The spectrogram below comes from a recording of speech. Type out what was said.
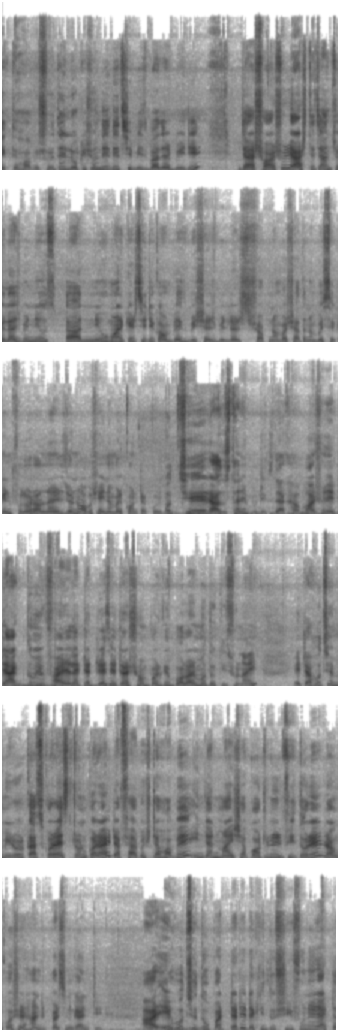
দেখতে হবে। শুরুতেই লোকেশন দিয়ে দিচ্ছি বীজবাজার বিডি যারা সরাসরি আসতে চান, চলে আসবেন news new market city complex, Biswas builders, shop number সাতানব্বই সেকেন্ড ফ্লোর অনলাইনের জন্য অবশ্যই এই নাম্বার কন্ট্যাক্ট করবে হচ্ছে রাজস্থানি বুটিক্স দেখাবো। আসলে এটা একদমই ভাইরাল একটা ড্রেস এটার সম্পর্কে বলার মতো কিছু নাই। এটা হচ্ছে মিরর কাজ করা স্টোন করা, এটা ফ্যাব্রিক্সটা হবে ইন্ডিয়ান মাইশা কটনের ভিতরে রংকসের হান্ড্রেড পার্সেন্ট গ্যারান্টি আর এ হচ্ছে দোপাট্টাটা এটা কিন্তু শিফনের একটা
